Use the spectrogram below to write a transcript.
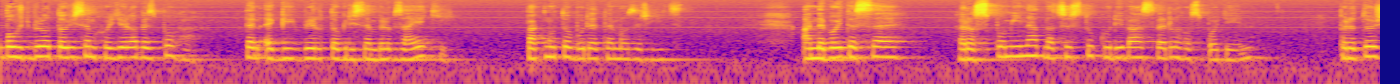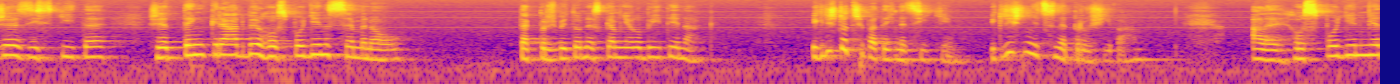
poušť bylo to, když jsem chodila bez Boha. Ten Egypt byl to, když jsem byl v zajetí. Pak mu to budete moct říct. A nebojte se rozpomínat na cestu, kudy vás vedl hospodin, protože zjistíte, že tenkrát byl hospodin se mnou, tak proč by to dneska mělo být jinak? I když to třeba teď necítím, i když nic neprožívám. Ale hospodin mě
